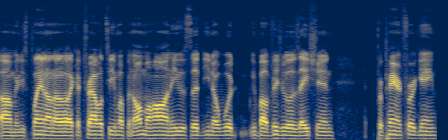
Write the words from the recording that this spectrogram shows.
um, and he's playing on a like a travel team up in Omaha. And he was said, you know, what about visualization, preparing for a game.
